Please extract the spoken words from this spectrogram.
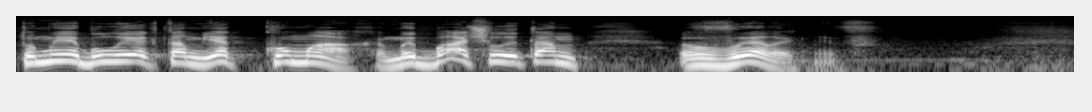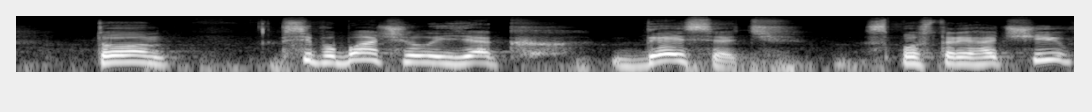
То ми були як там, як комахи. Ми бачили там велетнів. То всі побачили, як 10 спостерігачів,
